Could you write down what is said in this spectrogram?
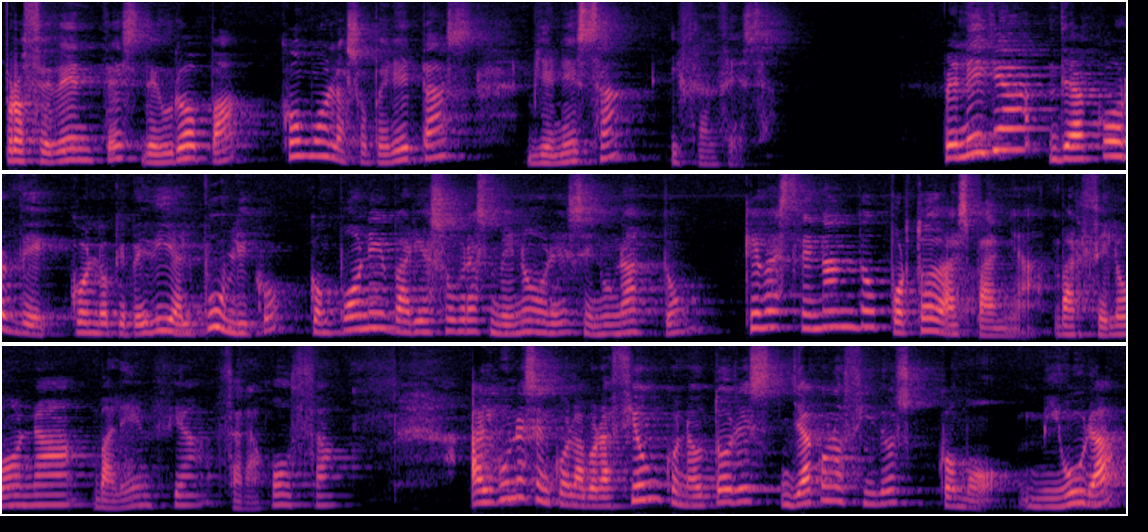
procedentes de Europa, como las operetas vienesa y francesa. Penella, de acorde con lo que pedía el público, compone varias obras menores en un acto que va estrenando por toda España, Barcelona, Valencia, Zaragoza, algunas en colaboración con autores ya conocidos como Miura,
